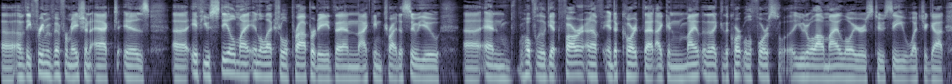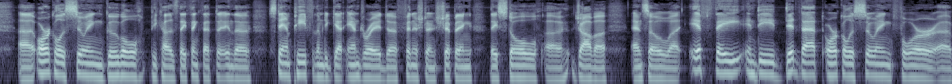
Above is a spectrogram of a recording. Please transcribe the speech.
of the Freedom of Information Act is if you steal my intellectual property, then I can try to sue you uh, and hopefully get far enough into court that I can my like the court will force you to allow my lawyers to see what you got. Uh, Oracle is suing Google because they think that in the stampede for them to get Android uh, finished and shipping, they stole uh, Java. And so, uh, if they indeed did that, Oracle is suing for uh,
